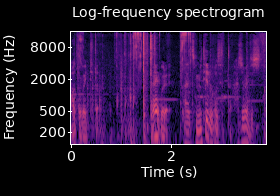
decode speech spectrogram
後が言ってた。何これ？あいつ見てるわ絶対。初めて知った。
